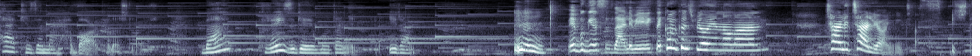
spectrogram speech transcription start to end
herkese merhaba arkadaşlar. Ben Crazy Gamer'dan İrem. Ve bugün sizlerle birlikte korkunç bir oyun olan Charlie Charlie oynayacağız. İşte.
